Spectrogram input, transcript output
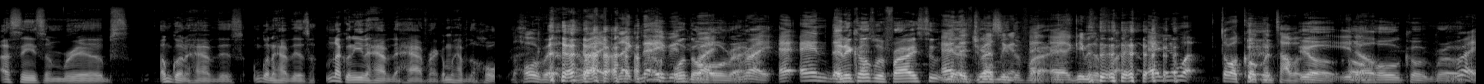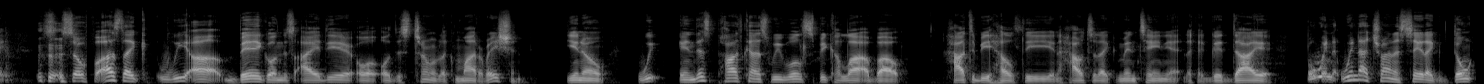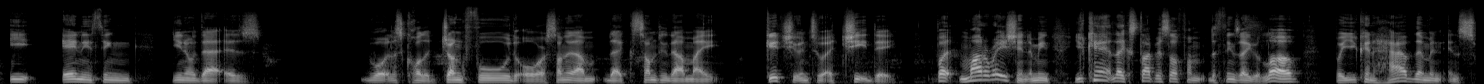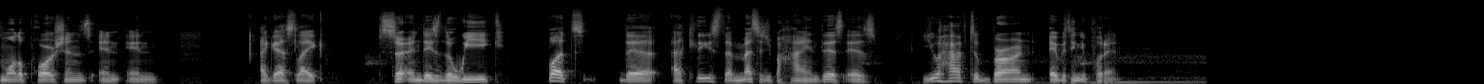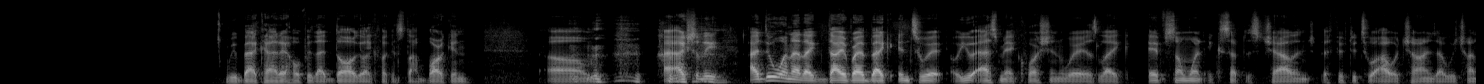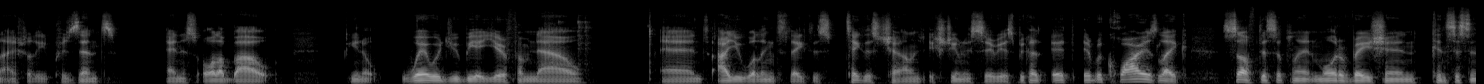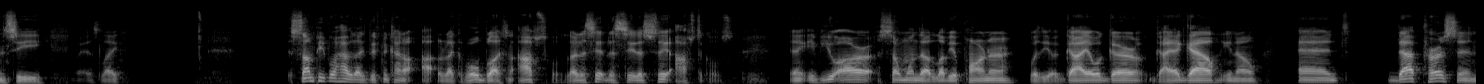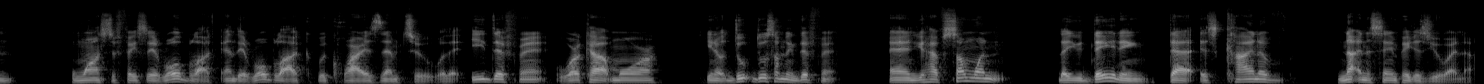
I seen some ribs. I'm gonna have this. I'm gonna have this. I'm not gonna even have the half rack. I'm gonna have the whole. The Rack. whole rib, right? Like not even Want the right, whole rack. right, A- and the, and it comes with fries too. and yes, the give dressing. me the and- fries. and- and give me the fries. and you know what? Throw a coke on top of Yo, it. You a know, whole coke, bro. Right. So, so for us, like we are big on this idea or, or this term of like moderation. You know, we in this podcast we will speak a lot about how to be healthy and how to like maintain it, like a good diet. But we're we're not trying to say like don't eat anything you know that is what let's call it junk food or something that like something that might get you into a cheat day. But moderation. I mean, you can't like stop yourself from the things that you love, but you can have them in, in smaller portions in in I guess like certain days of the week. But the at least the message behind this is you have to burn everything you put in. We back at it. Hopefully that dog like fucking stop barking. Um, I actually, I do want to like dive right back into it. Or you asked me a question where it's like, if someone accepts this challenge, the 52 hour challenge that we're trying to actually present, and it's all about, you know, where would you be a year from now, and are you willing to take this take this challenge extremely serious because it it requires like self discipline, motivation, consistency. Where it's like some people have like different kind of uh, like roadblocks and obstacles. Like let's say let's say let's say obstacles. If you are someone that love your partner, whether you're a guy or a girl, guy or gal, you know, and that person wants to face a roadblock, and their roadblock requires them to whether eat different, work out more, you know, do do something different, and you have someone that you're dating that is kind of not in the same page as you right now.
